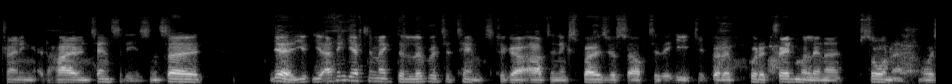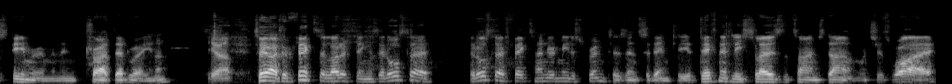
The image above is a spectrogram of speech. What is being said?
training at higher intensities. And so, yeah, you, you, I think you have to make deliberate attempts to go out and expose yourself to the heat. You've got to put a treadmill in a sauna or a steam room and then try it that way, you know. Yeah. So yeah, it affects a lot of things. It also it also affects hundred meter sprinters. Incidentally, it definitely slows the times down, which is why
